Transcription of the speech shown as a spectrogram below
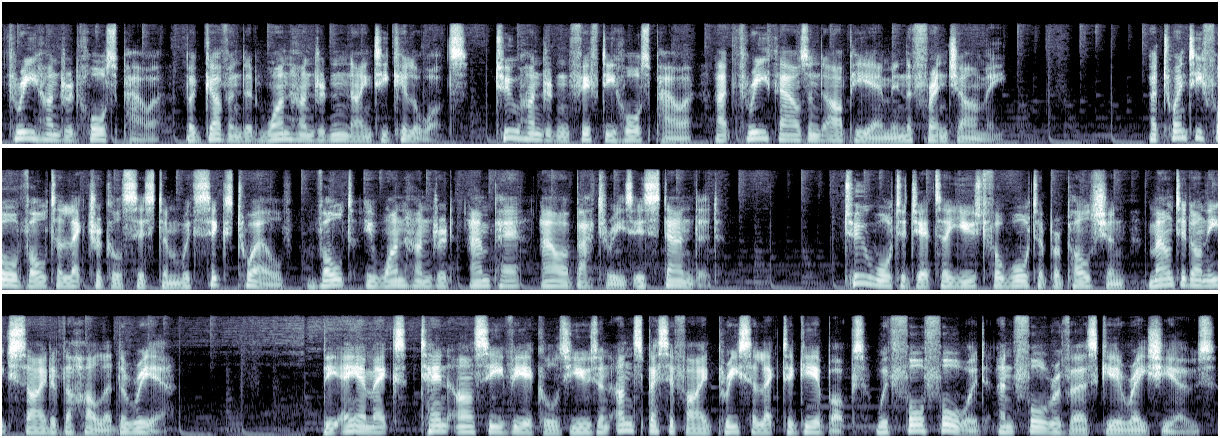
300 horsepower, but governed at 190 kilowatts, 250 horsepower, at 3000 RPM in the French Army. A 24-volt electrical system with 612-volt E100 ampere-hour batteries is standard. Two water jets are used for water propulsion, mounted on each side of the hull at the rear. The AMX-10 RC vehicles use an unspecified pre-selector gearbox with four forward and four reverse gear ratios.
